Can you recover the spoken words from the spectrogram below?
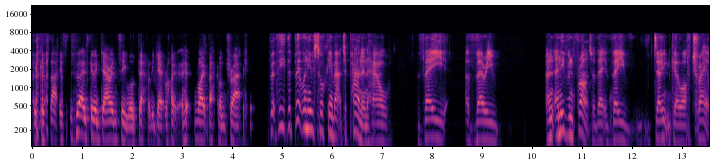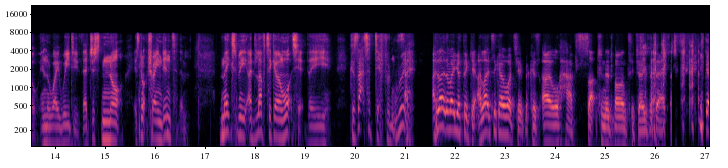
because that is that is going to guarantee we'll definitely get right right back on track. But the, the bit when he was talking about Japan and how they are very, and, and even France, where they they don't go off trail in the way we do. They're just not. It's not trained into them. Makes me. I'd love to go and watch it. The because that's a different route. I like the way you're thinking. I like to go watch it because I will have such an advantage over there. yeah,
